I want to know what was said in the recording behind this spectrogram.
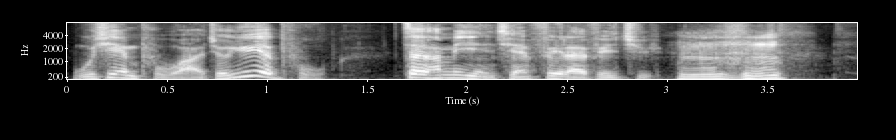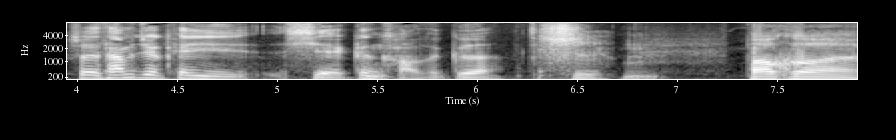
五线谱啊，就乐谱在他们眼前飞来飞去，嗯哼，所以他们就可以写更好的歌。是，嗯，包括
